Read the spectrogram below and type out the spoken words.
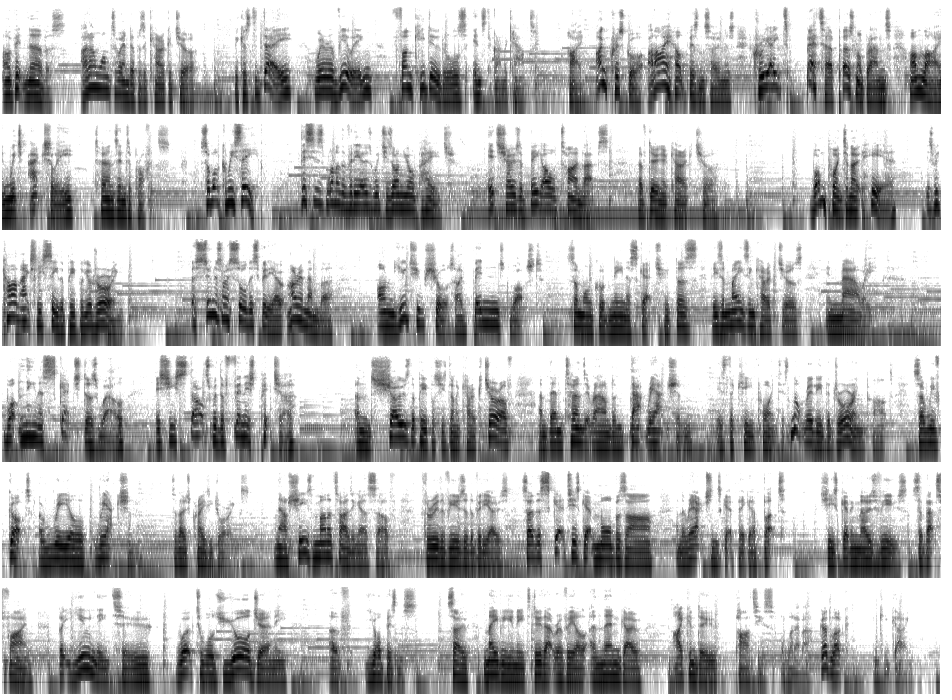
I'm a bit nervous. I don't want to end up as a caricature because today we're reviewing Funky Doodle's Instagram account. Hi, I'm Chris Goor and I help business owners create better personal brands online which actually turns into profits. So, what can we see? This is one of the videos which is on your page. It shows a big old time lapse of doing a caricature. One point to note here is we can't actually see the people you're drawing. As soon as I saw this video, I remember on YouTube Shorts I binged watched someone called Nina Sketch who does these amazing caricatures in Maui. What Nina Sketch does well is she starts with the finished picture and shows the people she's done a caricature of and then turns it around and that reaction is the key point. It's not really the drawing part. So we've got a real reaction to those crazy drawings. Now she's monetizing herself through the views of the videos. So the sketches get more bizarre and the reactions get bigger, but she's getting those views. So that's fine. But you need to work towards your journey of your business. So maybe you need to do that reveal and then go, I can do parties or whatever. Good luck and keep going.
